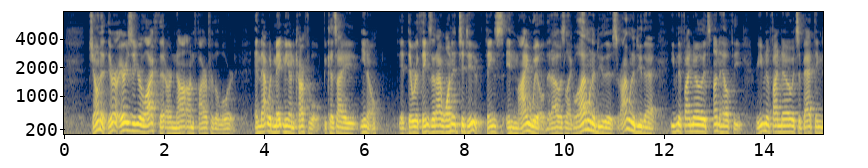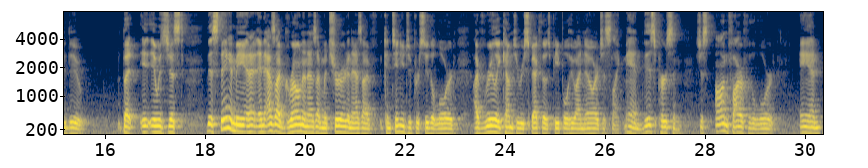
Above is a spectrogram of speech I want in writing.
Jonah, there are areas of your life that are not on fire for the Lord and that would make me uncomfortable because I, you know, it, there were things that I wanted to do, things in my will that I was like, well, I want to do this or I want to do that, even if I know it's unhealthy or even if I know it's a bad thing to do. But it, it was just this thing in me, and, and as I've grown and as I've matured and as I've continued to pursue the Lord, I've really come to respect those people who I know are just like, man, this person is just on fire for the Lord. And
